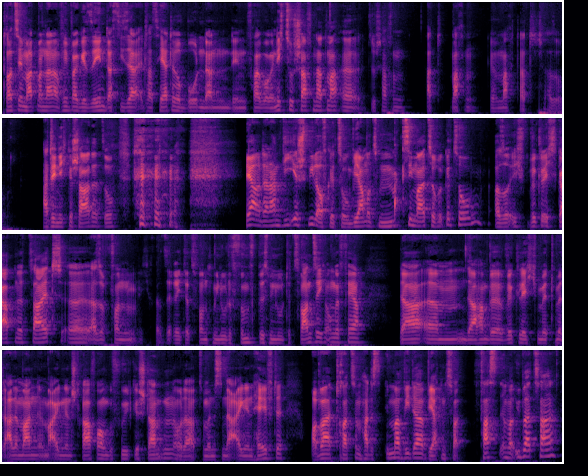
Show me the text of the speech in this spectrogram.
Trotzdem hat man dann auf jeden Fall gesehen, dass dieser etwas härtere Boden dann den Freiburger nicht zu schaffen hat, äh, zu schaffen hat, machen, gemacht hat. Also hat ihn nicht geschadet, so. ja, und dann haben die ihr Spiel aufgezogen. Wir haben uns maximal zurückgezogen. Also ich wirklich, es gab eine Zeit, äh, also von, ich rede jetzt von Minute 5 bis Minute 20 ungefähr. Da, ähm, da haben wir wirklich mit, mit allem Mann im eigenen Strafraum gefühlt gestanden oder zumindest in der eigenen Hälfte. Aber trotzdem hat es immer wieder, wir hatten zwar fast immer Überzahl,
